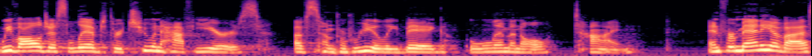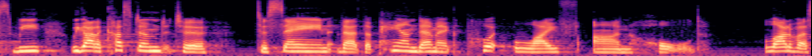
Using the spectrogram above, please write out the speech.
we've all just lived through two and a half years of some really big liminal time. And for many of us, we, we got accustomed to, to saying that the pandemic put life on hold. A lot of us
